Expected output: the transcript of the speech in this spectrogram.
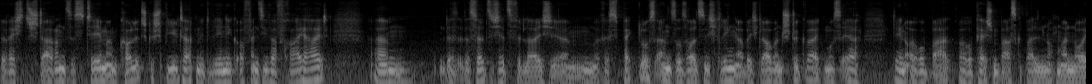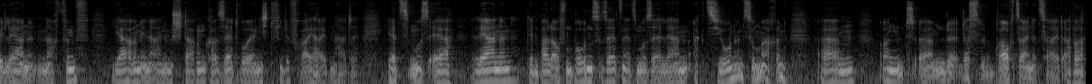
recht starren System am College gespielt hat, mit wenig offensiver Freiheit. Ähm, das, das, hört sich jetzt vielleicht ähm, respektlos an, so soll es nicht klingen, aber ich glaube, ein Stück weit muss er den Europa europäischen Basketball nochmal neu lernen. Nach fünf Jahren in einem starren Korsett, wo er nicht viele Freiheiten hatte. Jetzt muss er lernen, den Ball auf den Boden zu setzen, jetzt muss er lernen, Aktionen zu machen ähm, und ähm, das braucht seine Zeit. Aber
